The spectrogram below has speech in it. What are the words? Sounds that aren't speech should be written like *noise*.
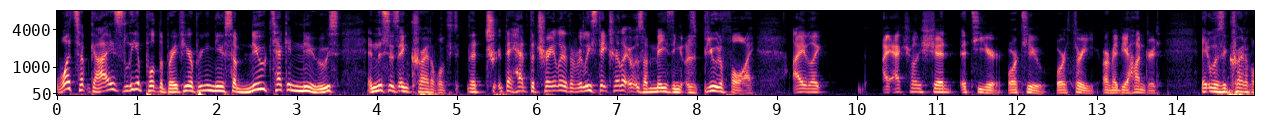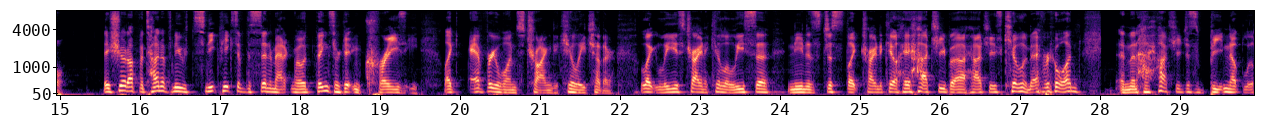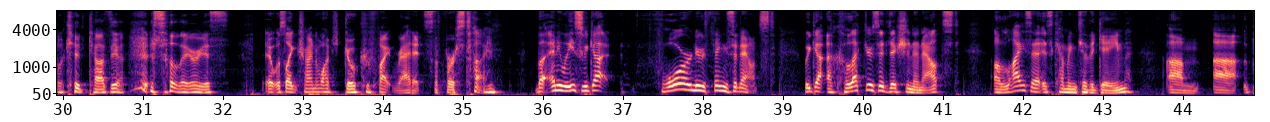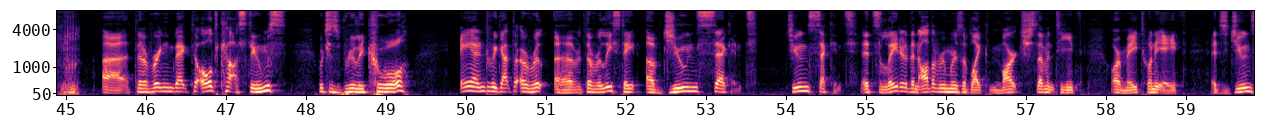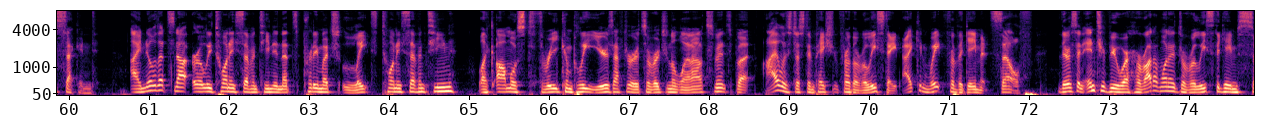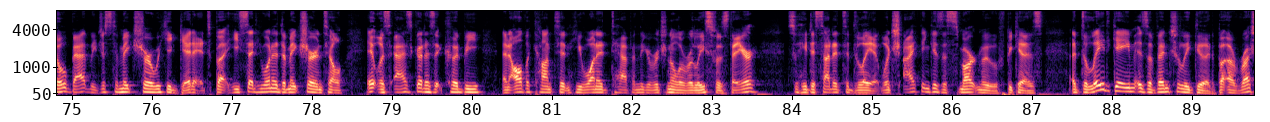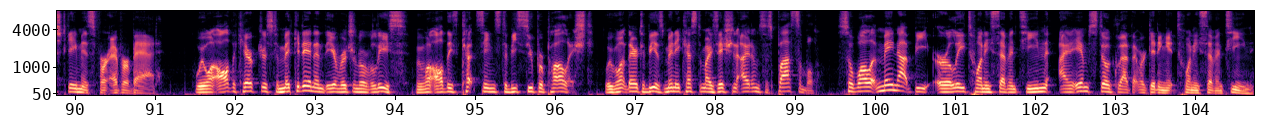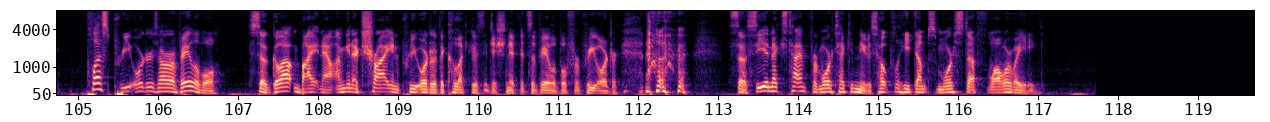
What's up, guys? Leopold the Brave here, bringing you some new Tekken news, and this is incredible. The they had the trailer, the release date trailer. It was amazing. It was beautiful. I, I like, I actually shed a tear or two or three or maybe a hundred. It was incredible. They showed off a ton of new sneak peeks of the cinematic mode. Things are getting crazy. Like everyone's trying to kill each other. Like Lee's trying to kill Elisa. Nina's just like trying to kill Heihachi, but Heihachi's killing everyone. And then *laughs* Heihachi just beating up little kid Kazuya. It's hilarious. It was like trying to watch Goku fight Raditz the first time. *laughs* But anyways, we got four new things announced. We got a collector's edition announced. Eliza is coming to the game. Um, uh, *sniffs* uh, they're bringing back the old costumes, which is really cool. And we got the uh, the release date of June second. June second. It's later than all the rumors of like March seventeenth or May twenty eighth. It's June second. I know that's not early 2017, and that's pretty much late 2017 like almost three complete years after its original announcement, but I was just impatient for the release date. I can wait for the game itself. There's an interview where Harada wanted to release the game so badly just to make sure we could get it, but he said he wanted to make sure until it was as good as it could be and all the content he wanted to have in the original release was there, so he decided to delay it, which I think is a smart move because a delayed game is eventually good, but a rushed game is forever bad. We want all the characters to make it in in the original release. We want all these cutscenes to be super polished. We want there to be as many customization items as possible. So while it may not be early 2017, I am still glad that we're getting it 2017. Plus, pre-orders are available. So go out and buy it now. I'm gonna try and pre-order the collector's edition if it's available for pre-order. *laughs* so see you next time for more Tekken news. Hopefully he dumps more stuff while we're waiting.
